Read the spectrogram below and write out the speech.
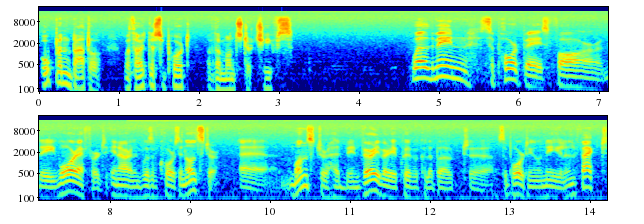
open battle without the support of the Munster chiefs. Well, the main support base for the war effort in Ireland was, of course, in Ulster. Uh, Munster had been very, very equivocal about uh, supporting O'Neill. In fact,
